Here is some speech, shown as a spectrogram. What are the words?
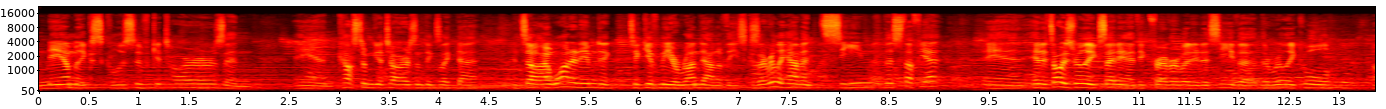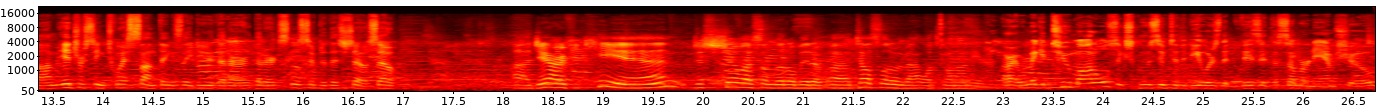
NAMM exclusive guitars and and custom guitars and things like that. And so I wanted him to, to give me a rundown of these because I really haven't seen this stuff yet. And, and it's always really exciting, I think, for everybody to see the, the really cool, um, interesting twists on things they do that are that are exclusive to this show. So uh, JR, if you can, just show us a little bit of, uh, tell us a little bit about what's going on here. All right, we're making two models exclusive to the dealers that visit the Summer NAMM show.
